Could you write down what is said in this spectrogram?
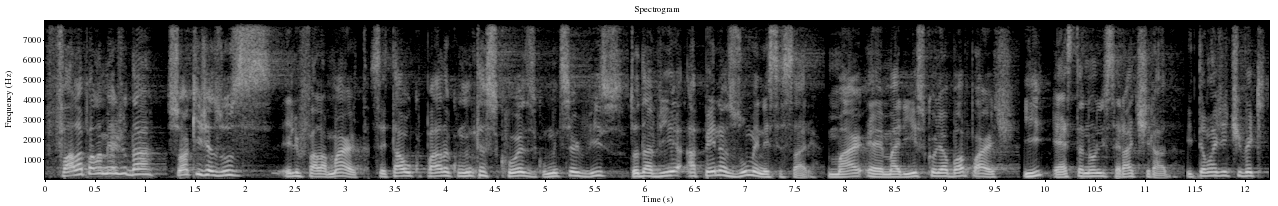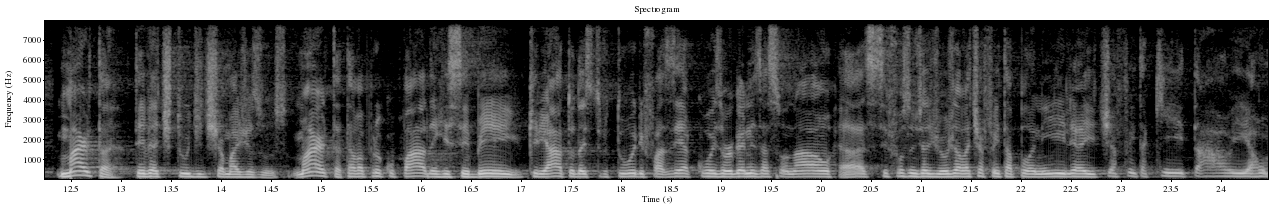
Fala para ela me ajudar. Só que Jesus ele fala: Marta, você está ocupada com muitas coisas, com muito serviço. Todavia, apenas uma é necessária. Mar, é, Maria escolheu a boa parte e esta não lhe será tirada. Então a gente vê que Marta teve a atitude de chamar Jesus. Marta estava preocupada em receber criar toda a estrutura e fazer a coisa organizacional. Ela, se fosse no dia de hoje, ela tinha feito a planilha e tinha feito aqui e tal, e arrumado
